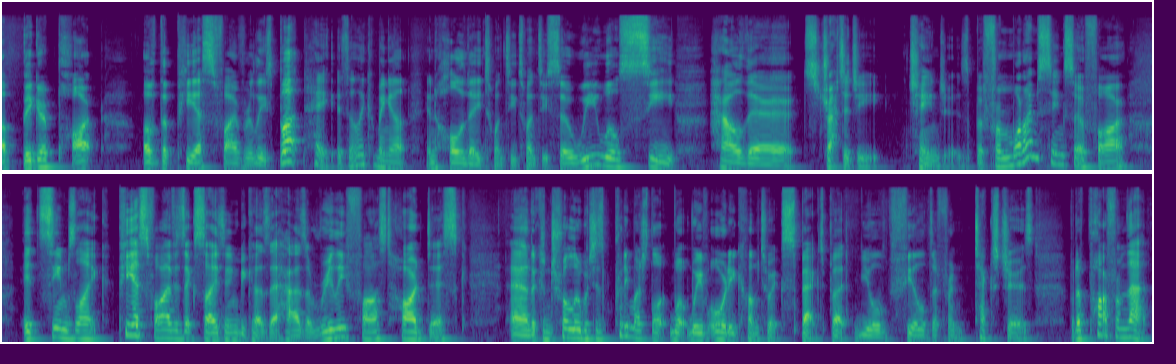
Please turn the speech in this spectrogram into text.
a bigger part of the PS5 release. But hey, it's only coming out in holiday 2020, so we will see how their strategy changes. But from what I'm seeing so far, it seems like PS5 is exciting because it has a really fast hard disk and a controller which is pretty much what we've already come to expect, but you'll feel different textures. But apart from that,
